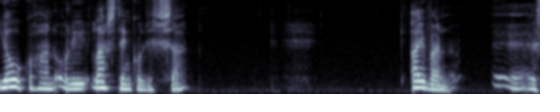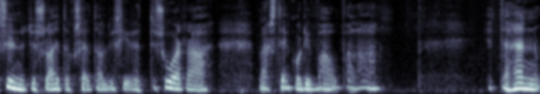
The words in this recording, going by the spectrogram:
Joukohan oli lastenkodissa aivan synnytyslaitokselta oli siirretty suoraan lastenkodin vauvalaan. Että hän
